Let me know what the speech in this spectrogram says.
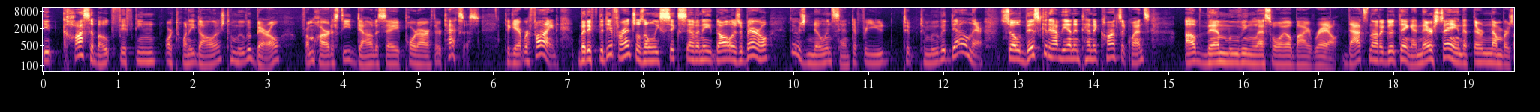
it costs about 15 or $20 to move a barrel from Hardisty down to, say, Port Arthur, Texas to get refined. But if the differential is only six, seven, eight dollars a barrel, there's no incentive for you to, to move it down there. So this could have the unintended consequence of them moving less oil by rail. That's not a good thing. And they're saying that their numbers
